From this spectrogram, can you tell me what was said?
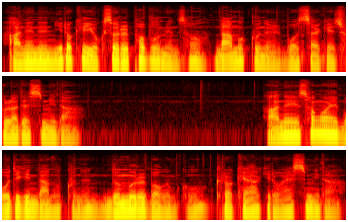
아내는 이렇게 욕설을 퍼부으면서 나무꾼을 못살게 졸라댔습니다. 아내의 성화에 못 이긴 나무꾼은 눈물을 머금고 그렇게 하기로 했습니다.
